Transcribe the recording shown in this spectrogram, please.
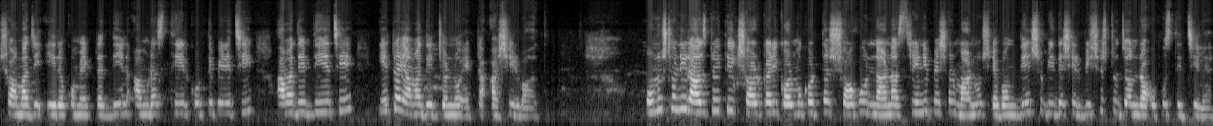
সমাজে এরকম একটা দিন আমরা স্থির করতে পেরেছি, আমাদের দিয়েছে, এটাই আমাদের জন্য একটা আশীর্বাদ। অনুষ্ঠানে রাজনৈতিক, সরকারি কর্মকর্তা সহ নানা শ্রেণি পেশার মানুষ এবং দেশ বিদেশের বিশিষ্টজনরা উপস্থিত ছিলেন।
